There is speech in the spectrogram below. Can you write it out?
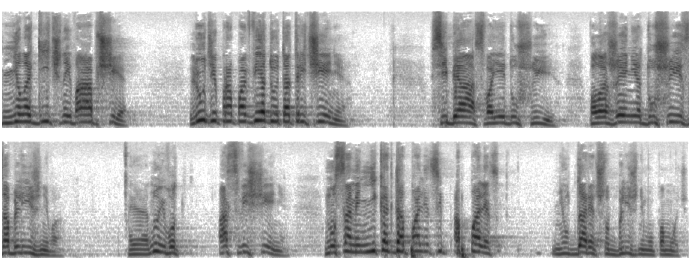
нелогичный вообще. Люди проповедуют отречение. себя, своей души, положение души за ближнего. Э, ну и вот освящение. Но сами никогда палец о палец не ударят, чтобы ближнему помочь.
